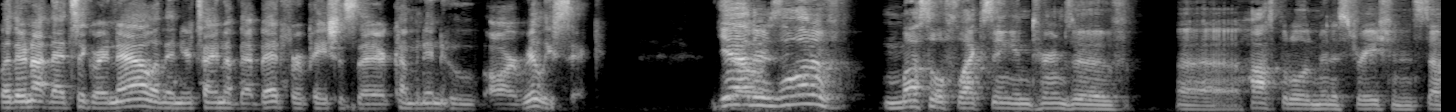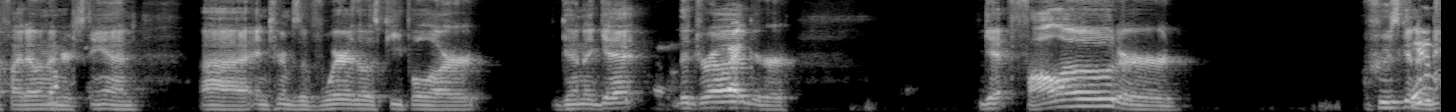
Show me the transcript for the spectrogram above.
but they're not that sick right now. And then you're tying up that bed for patients that are coming in who are really sick. Yeah, so, there's a lot of muscle flexing in terms of uh, hospital administration and stuff I don't understand uh, in terms of where those people are going to get the drug or get followed or who's to, yeah.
